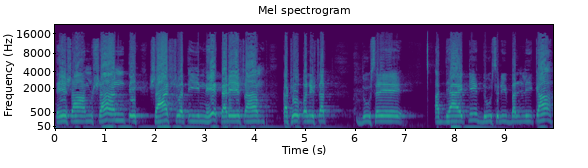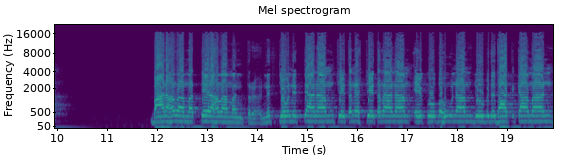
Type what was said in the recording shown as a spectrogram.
तेषाम शांति शाश्वती नेतरेशम कठोपनिषद दूसरे अध्याय की दूसरी बल्ली का बारहवा मत तेरहवा मंत्र। नित्यो नित्यानाम चेतन चेतना नाम एको बहुनाम जो विदधात कामान।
